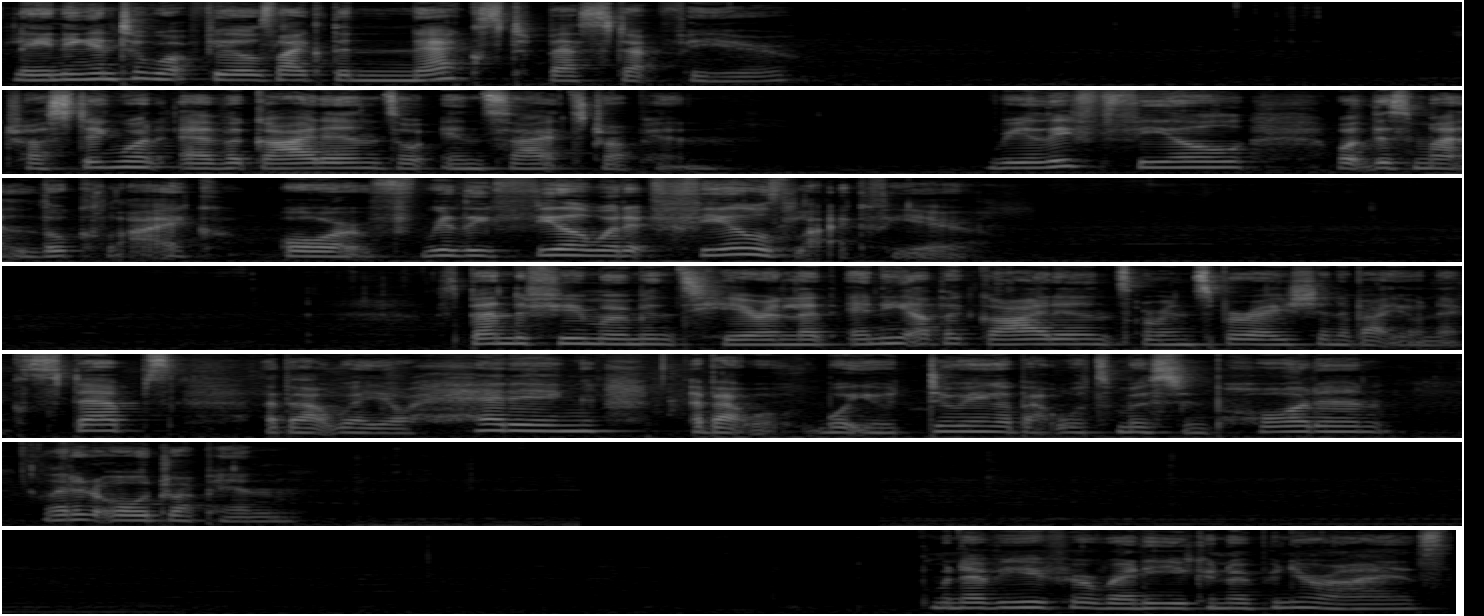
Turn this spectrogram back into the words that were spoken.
Leaning into what feels like the next best step for you. Trusting whatever guidance or insights drop in. Really feel what this might look like, or really feel what it feels like for you. Spend a few moments here and let any other guidance or inspiration about your next steps, about where you're heading, about what you're doing, about what's most important, let it all drop in. Whenever you feel ready, you can open your eyes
